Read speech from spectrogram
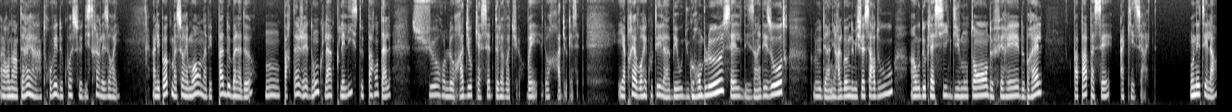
alors on a intérêt à trouver de quoi se distraire les oreilles. À l'époque, ma sœur et moi, on n'avait pas de baladeur. On partageait donc la playlist parentale sur le radiocassette de la voiture. Oui, le radiocassette. Et après avoir écouté la BO du Grand Bleu, celle des uns et des autres, le dernier album de Michel Sardou, un ou deux classiques d'Yves Montand, de Ferré, de Brel, papa passait à Keith On était là,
